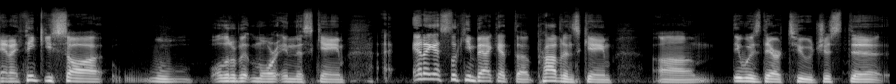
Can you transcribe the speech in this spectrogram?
and I think you saw a little bit more in this game. And I guess looking back at the Providence game, um, it was there too. Just the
